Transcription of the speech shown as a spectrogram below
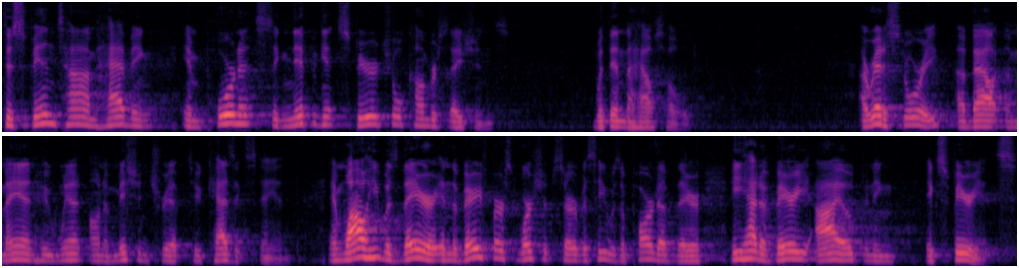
to spend time having important, significant spiritual conversations within the household? I read a story about a man who went on a mission trip to Kazakhstan. And while he was there, in the very first worship service he was a part of there, he had a very eye opening experience.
